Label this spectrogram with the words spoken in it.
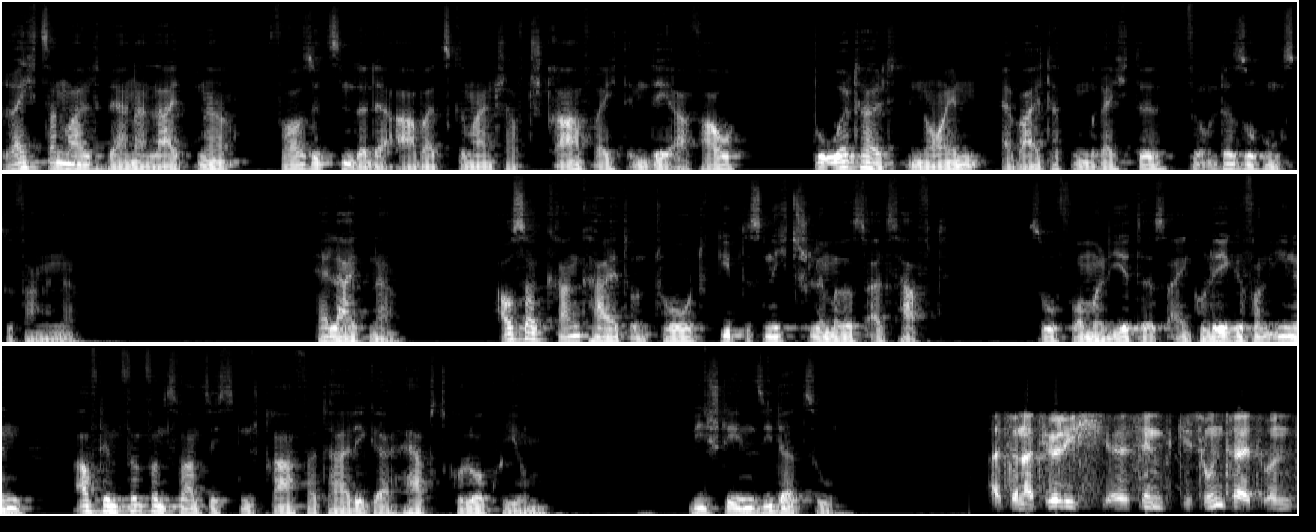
Rechtsanwalt Werner Leitner, Vorsitzender der Arbeitsgemeinschaft Strafrecht im DAV, beurteilt die neuen erweiterten Rechte für Untersuchungsgefangene. Herr Leitner, außer Krankheit und Tod gibt es nichts Schlimmeres als Haft. So formulierte es ein Kollege von Ihnen auf dem 25. Strafverteidiger Herbstkolloquium. Wie stehen Sie dazu? Also natürlich äh, sind Gesundheit und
